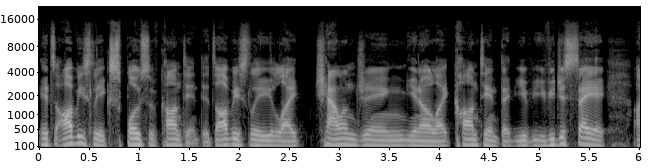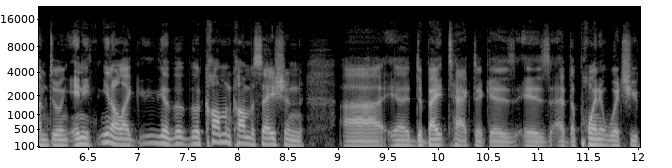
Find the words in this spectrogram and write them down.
it's obviously explosive content. It's obviously like challenging you know like content that you if you just say i'm doing anything you know like you know, the, the common conversation uh, uh debate tactic is is at the point at which you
